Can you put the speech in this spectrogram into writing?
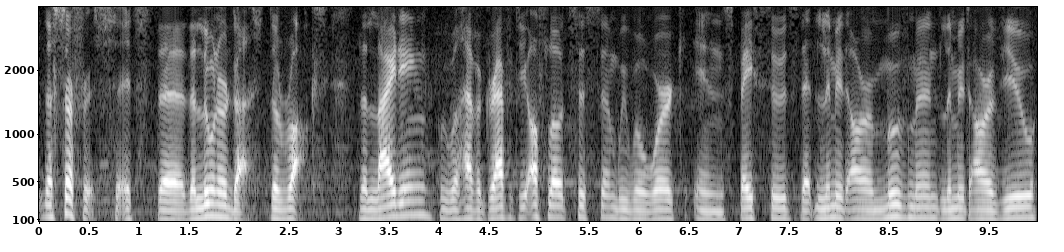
the surface, it's the, the lunar dust, the rocks, the lighting. We will have a gravity offload system. We will work in spacesuits that limit our movement, limit our view.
